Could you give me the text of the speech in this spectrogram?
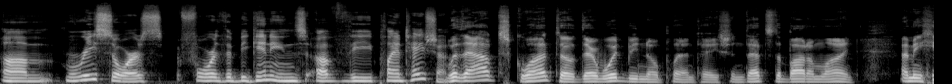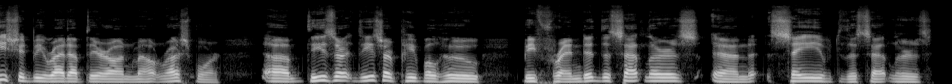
um, resource for the beginnings of the plantation. Without Squanto, there would be no plantation. That's the bottom line. I mean, he should be right up there on Mount Rushmore. Um, these are these are people who befriended the settlers and saved the settlers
